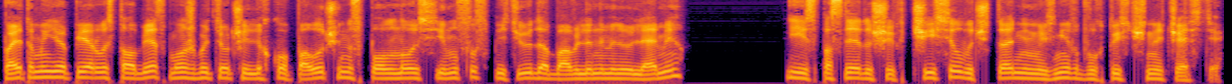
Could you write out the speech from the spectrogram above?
Поэтому ее первый столбец может быть очень легко получен из полного синуса с пятью добавленными нулями и из последующих чисел, вычитанием из них двухтысячной части.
